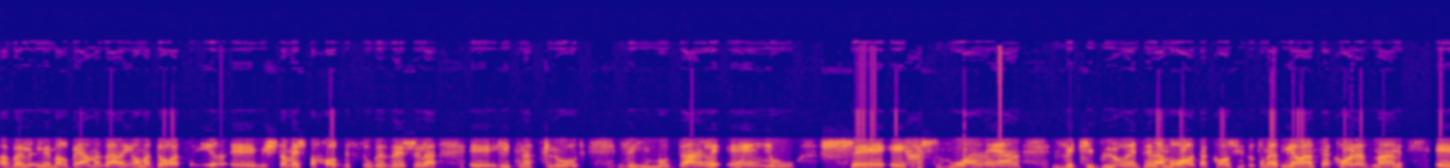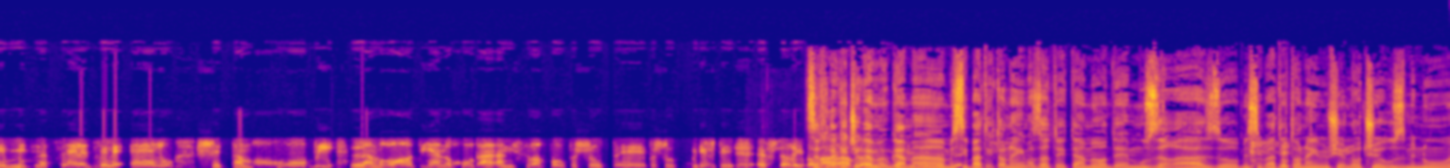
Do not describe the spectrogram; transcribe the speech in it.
אבל למרבה המזל היום הדור הצעיר אה, משתמש פחות בסוג הזה של ההתנצלות, והיא מודה לאלו שחשבו עליה וקיבלו את זה למרות הקושי. זאת אומרת, היא למעשה כל הזמן אה, מתנצלת, ולאלו שתמכו בי למרות אי הנוחות, הניסוח פה הוא פשוט, אה, פשוט בלתי אפשרי במערב. צריך להגיד שגם לא המסיבת עיתונאים הזאת הייתה מאוד אה, מוזרה, זו מסיבת עיתונאים עם שאלות שהוזמנו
